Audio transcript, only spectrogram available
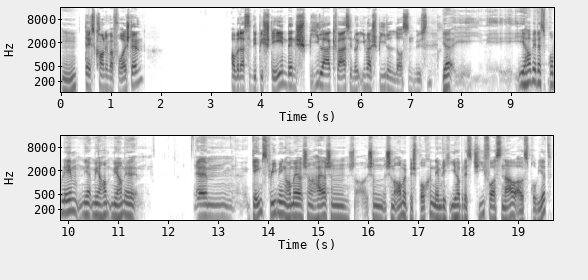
Mhm. Das kann ich mir vorstellen. Aber dass sie die bestehenden Spieler quasi noch immer spielen lassen müssen. Ja, ich, ich habe ja das Problem, wir, wir, haben, wir haben ja ähm, Game Streaming haben wir ja schon heuer schon, schon, schon einmal besprochen, nämlich ich habe das GeForce Now ausprobiert.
